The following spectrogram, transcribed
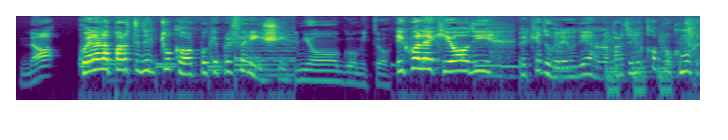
No, Qual è la parte del tuo corpo che preferisci? il mio gomito. E qual è che odi? Perché dovrei odiare una parte del corpo? Comunque,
